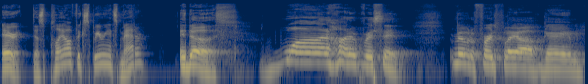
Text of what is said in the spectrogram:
Eric, does playoff experience matter? It does. 100%. Remember the first playoff game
